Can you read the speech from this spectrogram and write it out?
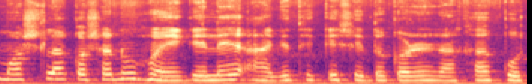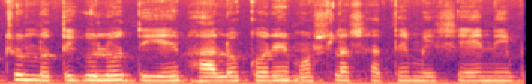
মশলা কষানো হয়ে গেলে আগে থেকে সিদ্ধ করে রাখা কচুর লতিগুলো দিয়ে ভালো করে মশলার সাথে মিশিয়ে নিব।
